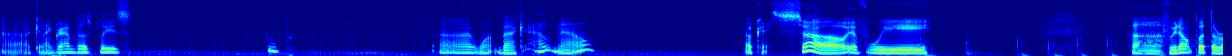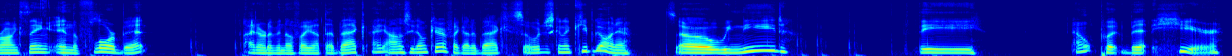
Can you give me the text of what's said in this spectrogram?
Uh, can I grab those, please? Boop. Uh, I want back out now. Okay, so if we... Uh, if we don't put the wrong thing in the floor bit, I don't even know if I got that back. I honestly don't care if I got it back, so we're just going to keep going here. So we need the output bit here.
